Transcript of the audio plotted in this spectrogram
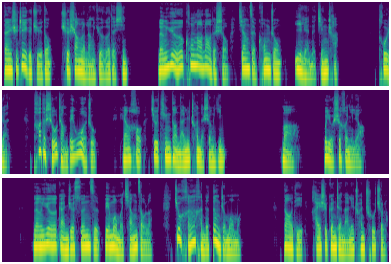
但是这个举动却伤了冷月娥的心，冷月娥空落落的手僵在空中，一脸的惊诧。突然，他的手掌被握住，然后就听到南离川的声音：“妈，我有事和你聊。”冷月娥感觉孙子被默默抢走了，就狠狠地瞪着默默，到底还是跟着南离川出去了。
